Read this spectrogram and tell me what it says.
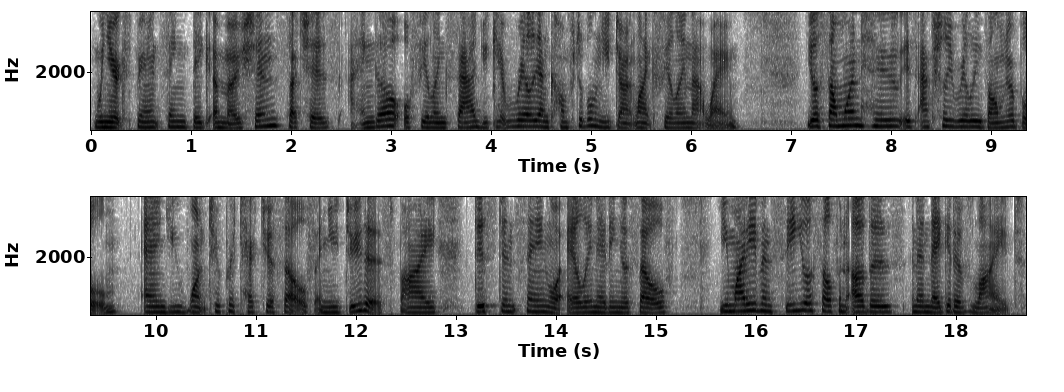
when you're experiencing big emotions such as anger or feeling sad, you get really uncomfortable and you don't like feeling that way. You're someone who is actually really vulnerable and you want to protect yourself, and you do this by distancing or alienating yourself. You might even see yourself and others in a negative light.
